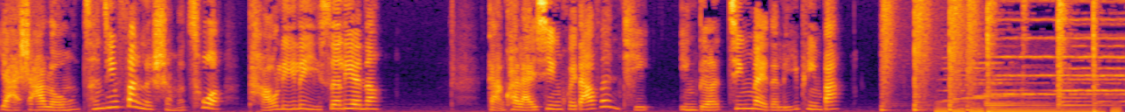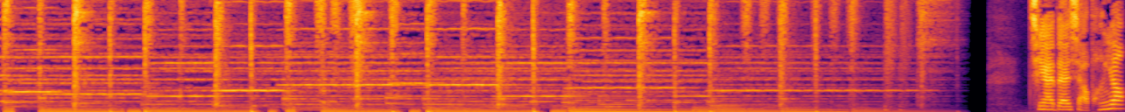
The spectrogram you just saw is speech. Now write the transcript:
亚沙龙曾经犯了什么错，逃离了以色列呢？赶快来信回答问题，赢得精美的礼品吧！亲爱的小朋友。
